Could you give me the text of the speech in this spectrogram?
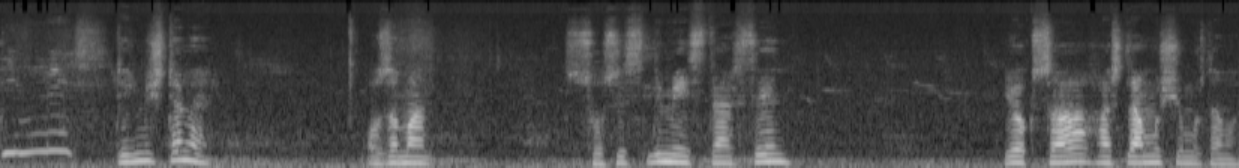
Dinmiş. Dilmiş değil mi? O zaman sosisli mi istersin? Yoksa haşlanmış yumurta mı?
